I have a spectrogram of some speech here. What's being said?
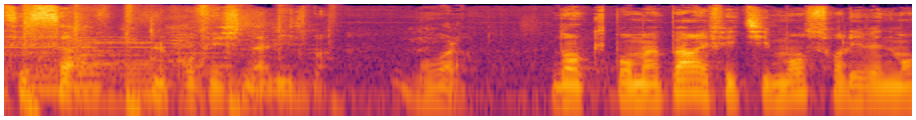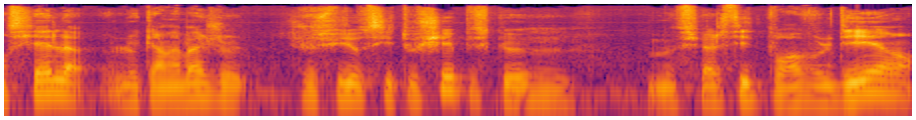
C'est ça, le professionnalisme. Bon, voilà. Donc, pour ma part, effectivement, sur l'événementiel, le carnaval, je, je suis aussi touché puisque Monsieur Alcide pourra vous le dire,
